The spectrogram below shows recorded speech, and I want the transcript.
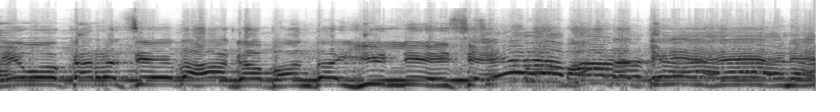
ನೀವು ಕರೆಸಿದಾಗ ಬಂದ ಇಲ್ಲಿ ಸೇವೆ ಮಾಡತೇನೆ.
